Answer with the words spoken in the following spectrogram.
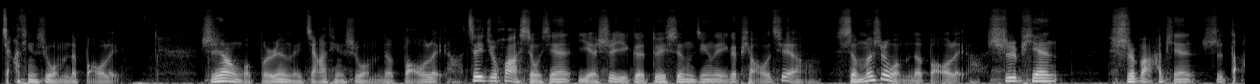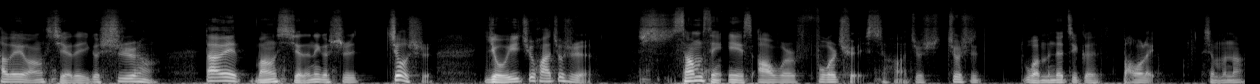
家庭是我们的堡垒。实际上，我不认为家庭是我们的堡垒啊。这句话首先也是一个对圣经的一个剽窃啊。什么是我们的堡垒啊？诗篇十八篇是大卫王写的一个诗啊。大卫王写的那个诗就是有一句话，就是 “something is our fortress”，哈，就是就是我们的这个堡垒，什么呢？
